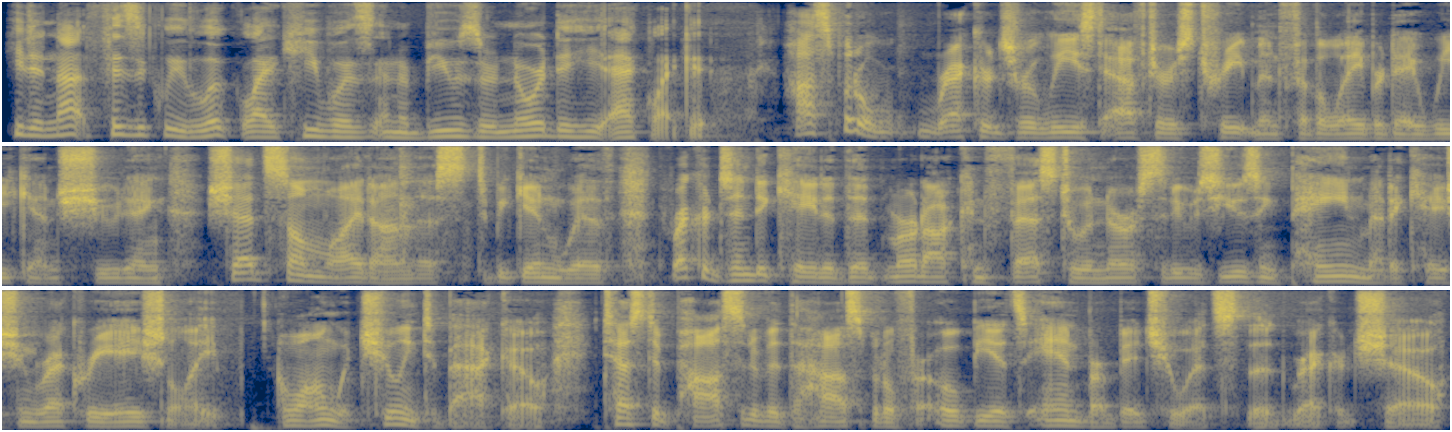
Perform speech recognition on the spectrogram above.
He did not physically look like he was an abuser, nor did he act like it. Hospital records released after his treatment for the Labor Day weekend shooting shed some light on this to begin with. The records indicated that Murdaugh confessed to a nurse that he was using pain medication recreationally along with chewing tobacco, tested positive at the hospital for opiates and barbiturates, the records show.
